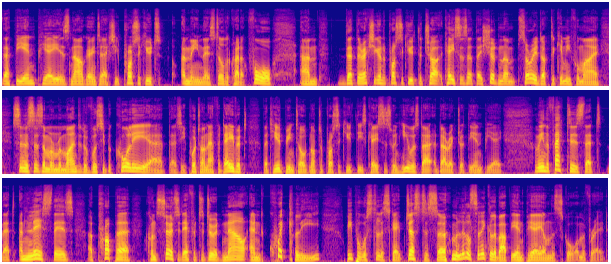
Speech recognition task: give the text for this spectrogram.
that the NPA is now going to actually prosecute? I mean, there's still the Cradock Four. Um, that they're actually going to prosecute the char- cases that they should. And I'm sorry, Dr. Kimmie, for my cynicism. I'm reminded of Vusi Pikoli, uh, as he put on affidavit that he had been told not to prosecute these cases when he was di- a director at the NPA. I mean, the fact is that, that unless there's a proper concerted effort to do it now and quickly, people will still escape justice. So I'm a little cynical about the NPA on this score, I'm afraid.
